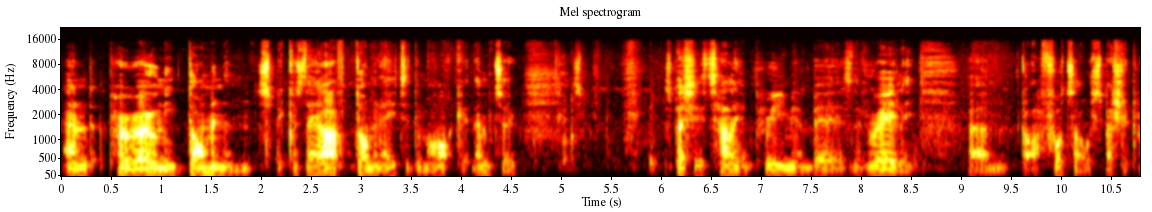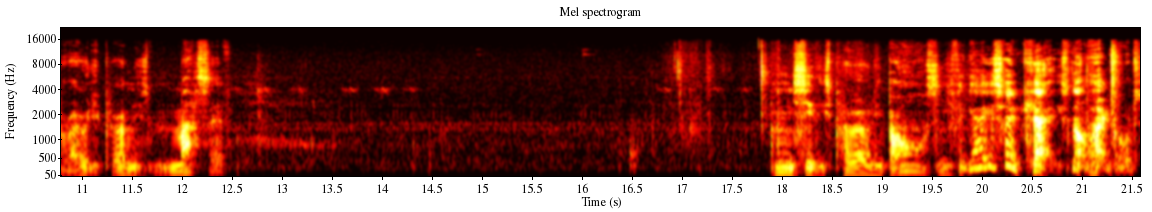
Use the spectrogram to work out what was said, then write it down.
and Peroni dominance because they have dominated the market, them two. Especially Italian premium beers, they've really um, got a foothold, especially Peroni. Peroni is massive. I mean, you see these Peroni bars and you think, yeah, it's okay, it's not that good.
